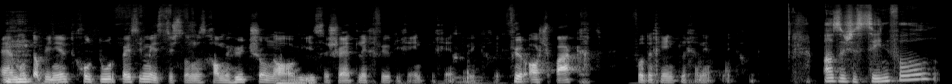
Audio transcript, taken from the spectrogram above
ähm, mhm. Und da bin ich nicht kulturpessimistisch, sondern das kann man heute schon nachweisen, schädlich für die kindliche Entwicklung, für Aspekte von der kindlichen Entwicklung. Also ist es sinnvoll,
